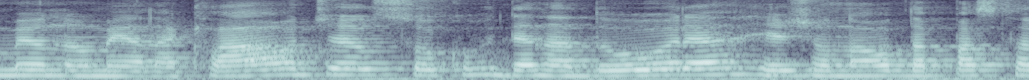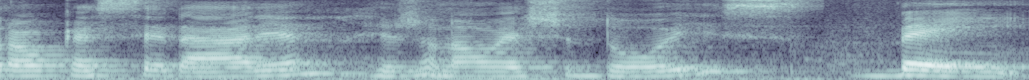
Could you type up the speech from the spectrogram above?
meu nome é Ana Cláudia, eu sou coordenadora regional da Pastoral Carcerária, Regional Oeste 2. Bem,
